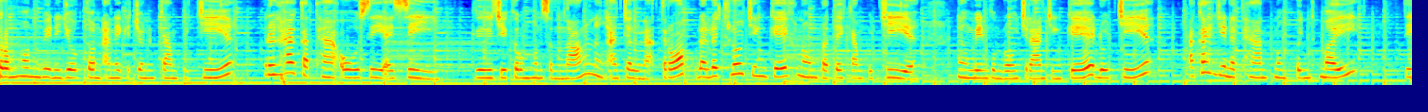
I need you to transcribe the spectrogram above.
ក្រុមហ៊ុនវិនិយោគទុនអាណិកជនកម្ពុជាឬហៅកាត់ថា OCIC គឺជាក្រុមហ៊ុនសំណង់និងអចលនទ្រព្យដែលលេចធ្លោជាងគេក្នុងប្រទេសកម្ពុជានិងមានគម្រោងច្រើនជាងគេដូចជាអាកាសយានដ្ឋានភ្នំពេញថ្មី ទី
